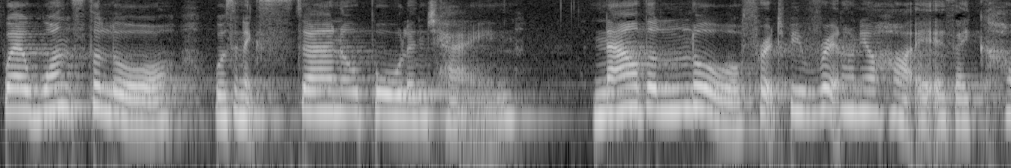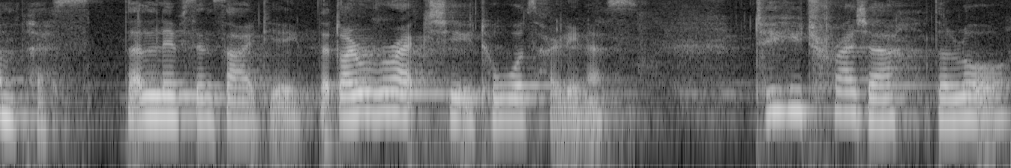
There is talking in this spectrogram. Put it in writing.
Where once the law was an external ball and chain, now the law, for it to be written on your heart, it is a compass that lives inside you, that directs you towards holiness. Do you treasure the law?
